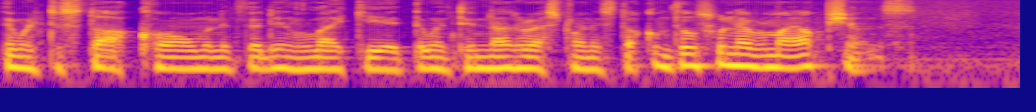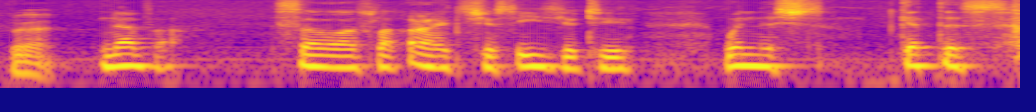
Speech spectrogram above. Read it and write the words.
they went to stockholm and if they didn't like it they went to another restaurant in stockholm those were never my options Right. Never. So I was like, all right, it's just easier to win this, get this,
